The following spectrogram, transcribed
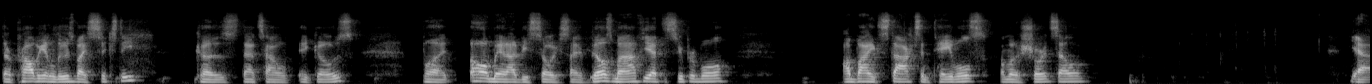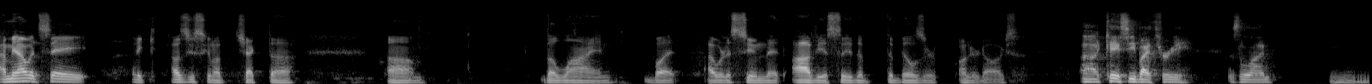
they're probably going to lose by 60 because that's how it goes. But oh man, I'd be so excited. Bills Mafia at the Super Bowl. I'm buying stocks and tables. I'm going to short sell them. Yeah, I mean, I would say like I was just gonna check the um the line, but I would assume that obviously the the Bills are underdogs. Uh, KC by three is the line. Mm.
